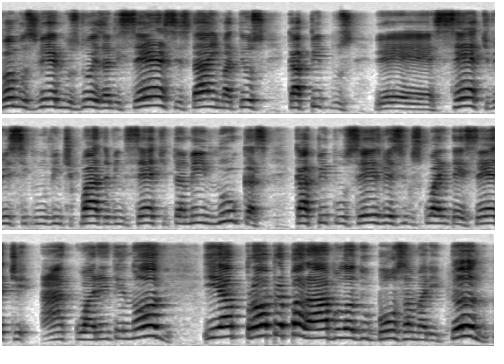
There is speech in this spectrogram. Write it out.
vamos ver nos dois alicerces, tá? Em Mateus capítulos é, 7, versículo 24 e 27, e também Lucas capítulo 6, versículos 47 a 49, e a própria parábola do bom samaritano,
